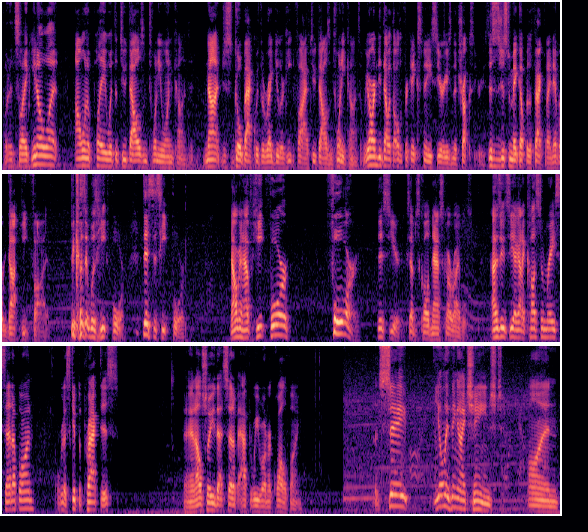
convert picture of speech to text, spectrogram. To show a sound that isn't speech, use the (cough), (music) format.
But it's like, you know what? I want to play with the 2021 content, not just go back with the regular Heat 5 2020 content. We already did that with all the freaking Xfinity series and the Truck series. This is just to make up for the fact that I never got Heat 5 (laughs) because it was Heat 4. This is Heat 4. Now we're going to have Heat 4 4 this year, except it's called NASCAR Rivals. As you can see, I got a custom race set up on. We're going to skip the practice, and I'll show you that setup after we run our qualifying. Let's say the only thing I changed on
